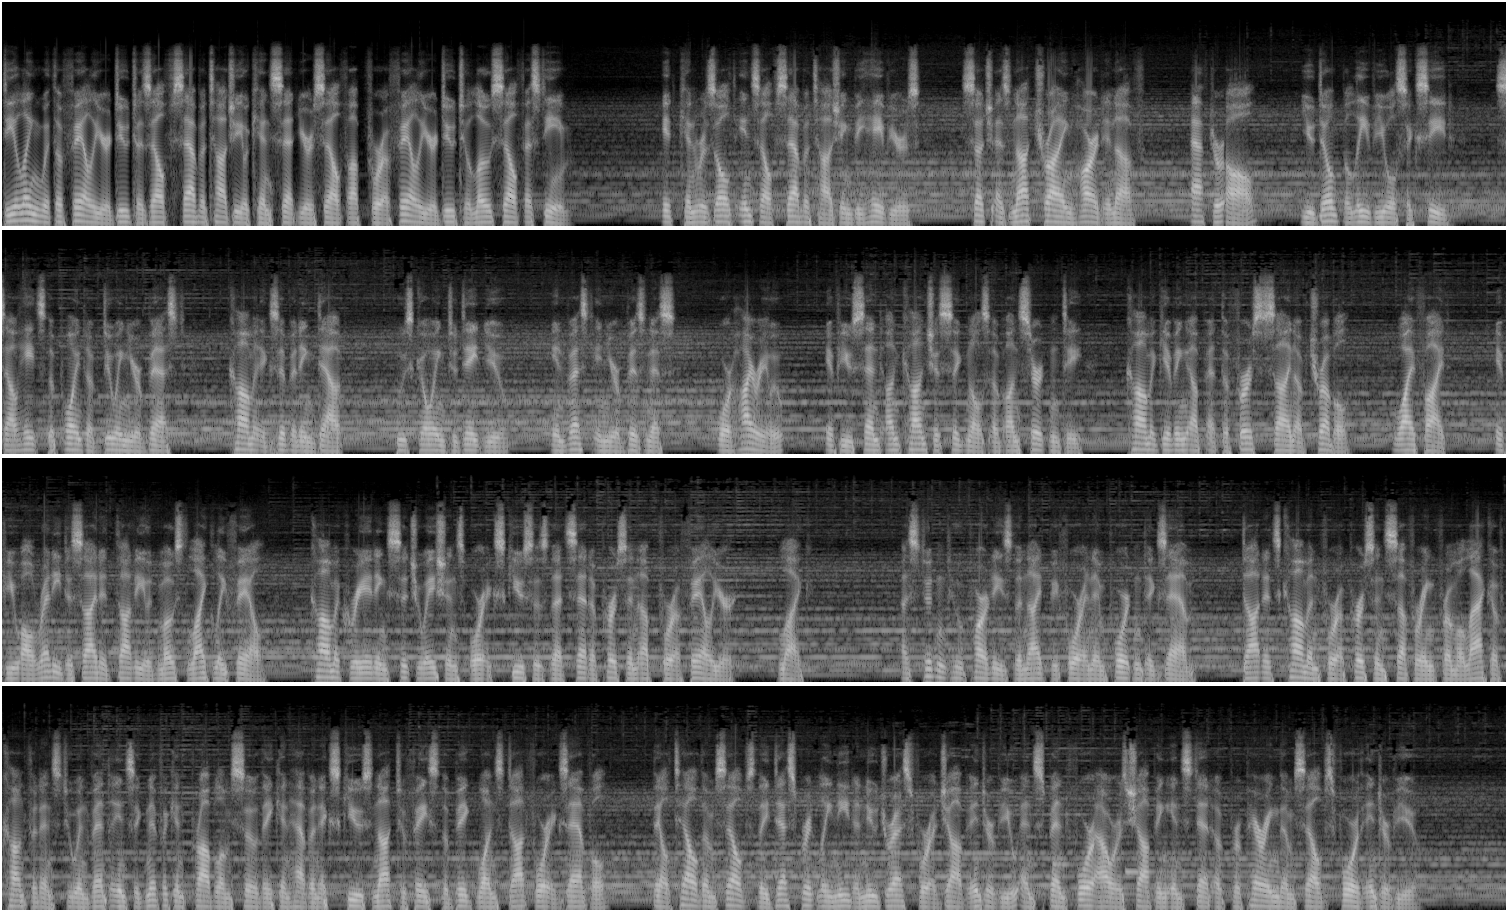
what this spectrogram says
Dealing with a failure due to self-sabotage. You can set yourself up for a failure due to low self-esteem. It can result in self-sabotaging behaviors, such as not trying hard enough, after all, you don't believe you'll succeed, so hates the point of doing your best, comma exhibiting doubt, who's going to date you, invest in your business, or hire you, if you send unconscious signals of uncertainty, comma giving up at the first sign of trouble, why fight, if you already decided thought you'd most likely fail, comma creating situations or excuses that set a person up for a failure, like a student who parties the night before an important exam, it's common for a person suffering from a lack of confidence to invent insignificant problems so they can have an excuse not to face the big ones. For example, they'll tell themselves they desperately need a new dress for a job interview and spend 4 hours shopping instead of preparing themselves for the interview.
